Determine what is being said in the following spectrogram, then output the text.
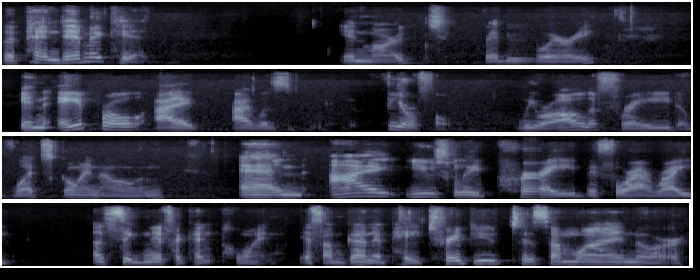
the pandemic hit in March, February. In April, I, I was fearful. We were all afraid of what's going on. And I usually pray before I write a significant poem. If I'm going to pay tribute to someone or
